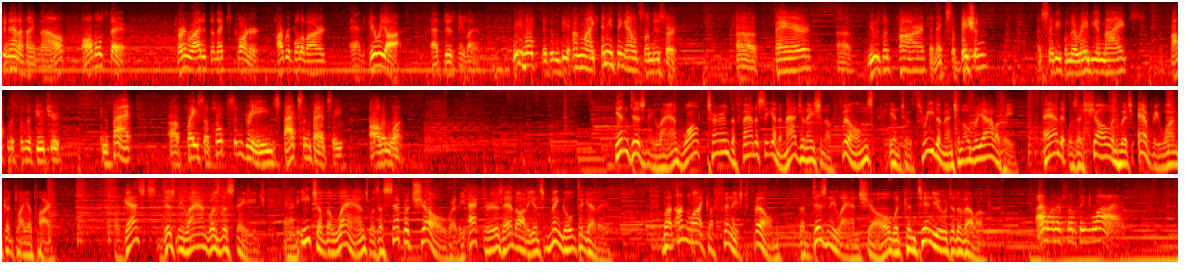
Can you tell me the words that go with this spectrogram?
We're Anaheim now, almost there. Turn right at the next corner, Harbor Boulevard, and here we are at Disneyland. We hope that it will be unlike anything else on this earth. A fair, a amusement park, an exhibition, a city from the Arabian Nights, a metropolis from the future. In fact, a place of hopes and dreams, facts and fancy, all in one. In Disneyland, Walt turned the fantasy and imagination of films into three-dimensional reality. And it was a show in which everyone could play a part. For guests, Disneyland was the stage, and each of the lands was a separate show where the actors and audience mingled together. But unlike a finished film, the Disneyland show would continue to develop. I wanted something live,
